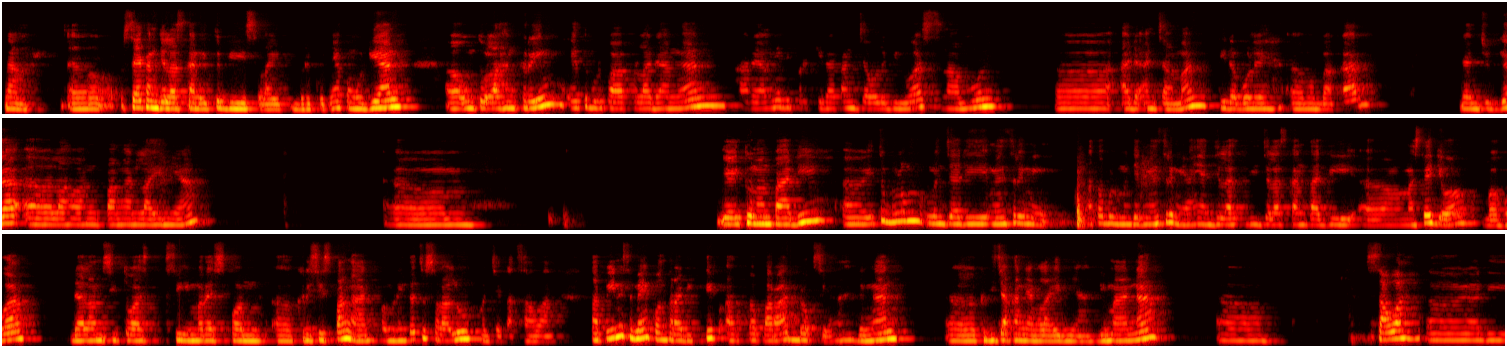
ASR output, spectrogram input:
Nah, uh, saya akan jelaskan itu di slide berikutnya. Kemudian untuk lahan kering yaitu berupa peladangan, arealnya diperkirakan jauh lebih luas, namun uh, ada ancaman tidak boleh uh, membakar dan juga lahan pangan lainnya. Yaitu non padi itu belum menjadi mainstreaming atau belum menjadi mainstream ya yang jelas dijelaskan tadi Mas Tejo bahwa dalam situasi merespon uh, krisis pangan pemerintah itu selalu mencetak sawah. Tapi ini sebenarnya kontradiktif atau paradoks ya dengan uh, kebijakan yang lainnya di mana uh, sawah uh, di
